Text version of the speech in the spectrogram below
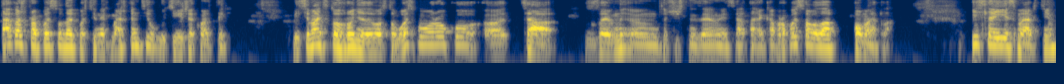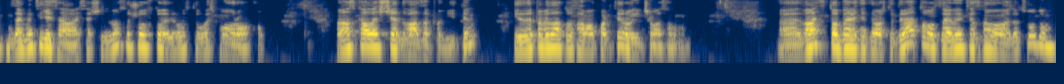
також прописано як постійних мешканців у цій же квартирі. 18 грудня 98 року е, ця заявни... ем, точніше не заявниця, а та, яка прописувала, померла. Після її смерті заявниця дізналася, що 96-98 року вона склала ще два заповіти і заповіла ту саму квартиру іншим особам. Е, 12 березня 99-го заявниця звернулася до суду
